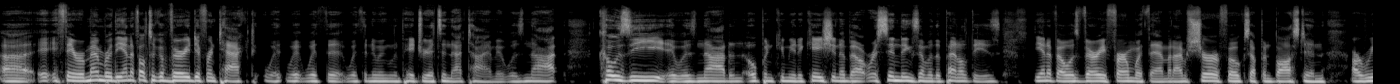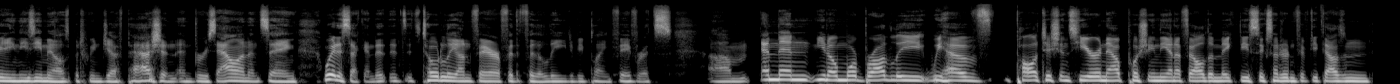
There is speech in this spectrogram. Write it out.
Uh, if they remember, the NFL took a very different tact with, with, with the with the New England Patriots in that time. It was not cozy. It was not an open communication about rescinding some of the penalties. The NFL was very firm with them, and I'm sure folks up in Boston are reading these emails between Jeff Pash and, and Bruce Allen and saying, "Wait a second, it, it's it's totally unfair." Fair for the for the league to be playing favorites. Um, and then you know more broadly, we have politicians here now pushing the NFL to make these 650,000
